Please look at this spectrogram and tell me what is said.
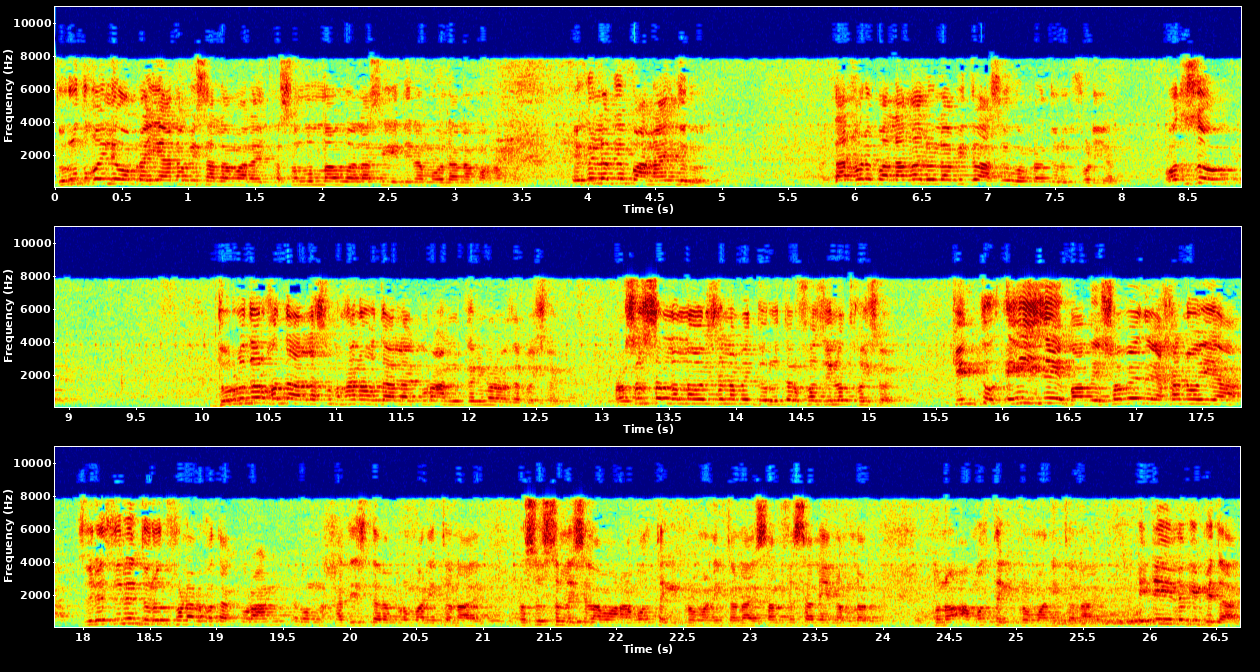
দুরুদ কইলেও আমরা ইয়ানবী সালাম আলাইকা সাল্লাহ আল্লাহ সঈদিনা মৌলানা মোহাম্মদ। এগুলোকে বানাই দুরুদ। তারপরে বালাকাল উলাবি তো আসুক, আমরা দুরুদ ফড়িয়া অথচ দুরুদের কথা আল্লাহ সুবহান ও তাআলা কোরআন কারীমের মধ্যে কইছেন। রাসূল সাল্লাল্লাহু আলাইহি দুরুদের ফজিলত কইছেন। কিন্তু এই যে ভাবে সবে এখানে হইয়া জুড়ে জুড়ে দুরুদ ফোড়ার কথা কোরআন এবং হাদিস দ্বারা প্রমাণিত নয় রসুল সাল্লাহ ইসলামের আমল থেকে প্রমাণিত নয় সালফে সালি নহলর কোনো আমল থেকে প্রমাণিত নয় এটাই লোক বিদাত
